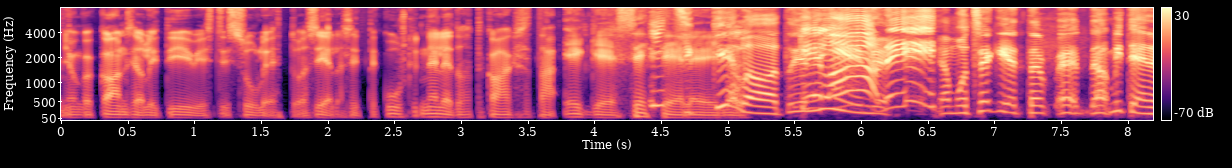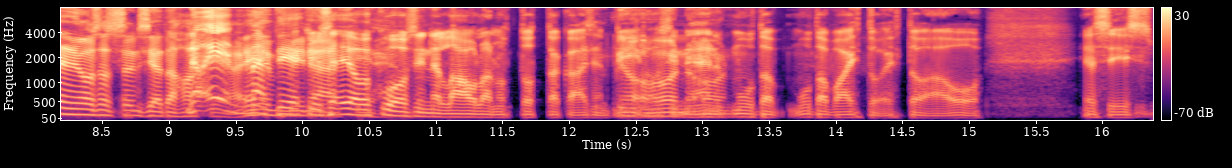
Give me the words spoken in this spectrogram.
jonka kansi oli tiiviisti suljettu ja siellä sitten 64 800 EG-seteleitä. Itse Kelaa, niin. niin! Ja mutta sekin, että, että miten ne osaa sen sieltä hakea. No en mä tiedä, minä kyllä se tiedä. joku on sinne laulanut totta kai sen piilon. On, sinne ei on. nyt muuta, muuta vaihtoehtoa ole. Ja siis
